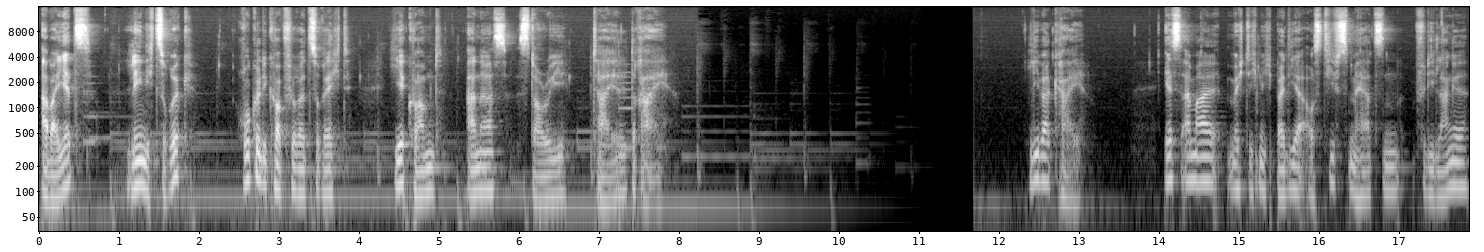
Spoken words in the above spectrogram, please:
Aber jetzt lehn dich zurück, ruckel die Kopfhörer zurecht. Hier kommt Annas Story Teil 3. Lieber Kai, erst einmal möchte ich mich bei dir aus tiefstem Herzen für die lange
